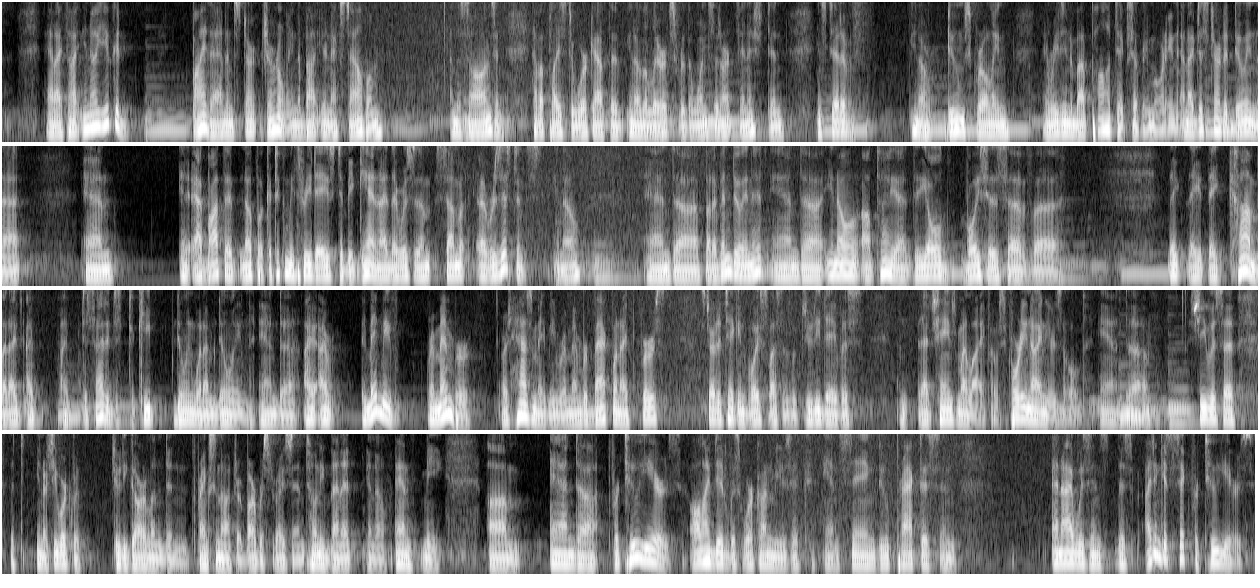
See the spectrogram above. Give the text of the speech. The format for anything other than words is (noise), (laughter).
And I thought, you know, you could buy that and start journaling about your next album and the songs and have a place to work out the, you know, the lyrics for the ones that aren't finished and instead of, you know, doom scrolling and reading about politics every morning. And I just started doing that and I bought the notebook. It took me three days to begin. I, there was some, some uh, resistance, you know, and uh, but I've been doing it, and uh, you know, I'll tell you, the old voices of uh, they they they come, but I I've, I've decided just to keep doing what I'm doing, and uh, I, I it made me remember, or it has made me remember back when I first started taking voice lessons with Judy Davis and that changed my life. I was 49 years old, and uh, she was a, you know, she worked with Judy Garland and Frank Sinatra, Barbra Streisand, Tony Bennett, you know, and me. Um, and uh, for two years, all I did was work on music and sing, do practice, and and I was in this. I didn't get sick for two years.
